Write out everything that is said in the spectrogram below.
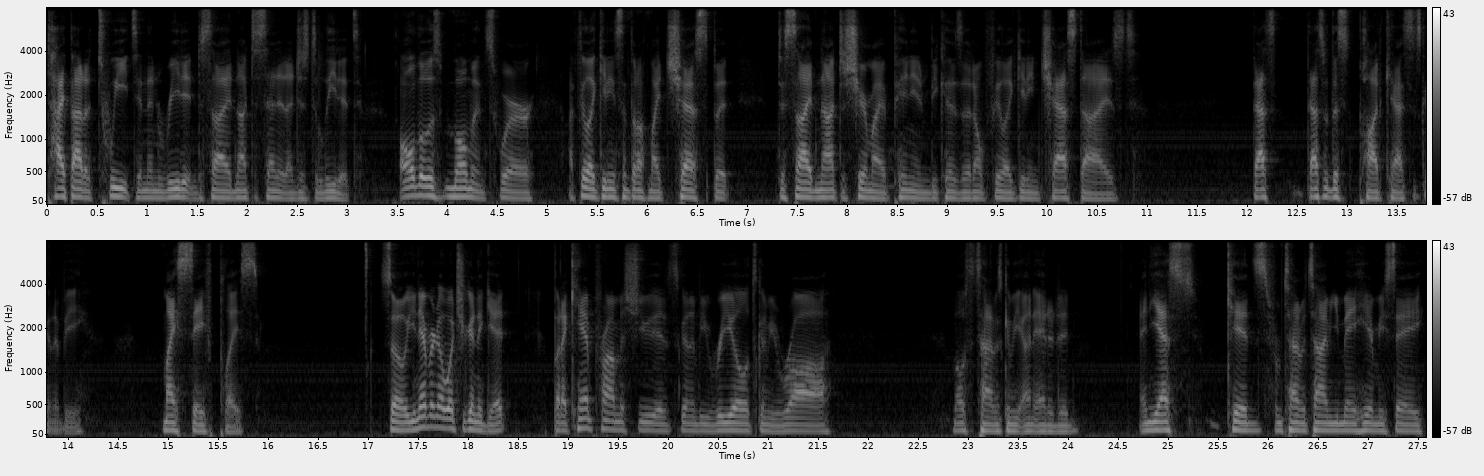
type out a tweet and then read it and decide not to send it, I just delete it. All those moments where I feel like getting something off my chest, but decide not to share my opinion because I don't feel like getting chastised. That's that's what this podcast is going to be. My safe place. So you never know what you're going to get, but I can't promise you that it's going to be real, it's going to be raw, most of the time, it's going to be unedited. And yes, kids, from time to time, you may hear me say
